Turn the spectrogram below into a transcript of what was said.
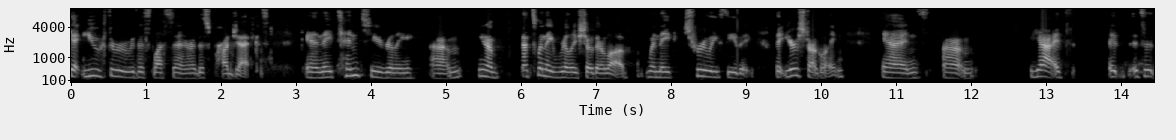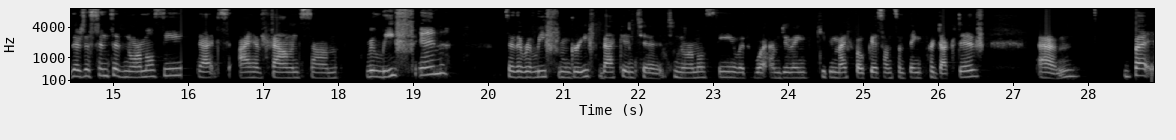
get you through this lesson or this project and they tend to really um, you know that's when they really show their love when they truly see that that you're struggling. And um, yeah it's it, it's a, there's a sense of normalcy that i have found some relief in. So the relief from grief back into to normalcy with what i'm doing keeping my focus on something productive. Um, but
